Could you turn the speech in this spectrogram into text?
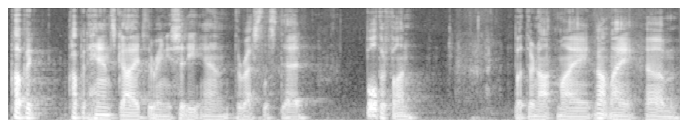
puppet Puppet Hand's Guide to the Rainy City and The Restless Dead. Both are fun, but they're not my not my um,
